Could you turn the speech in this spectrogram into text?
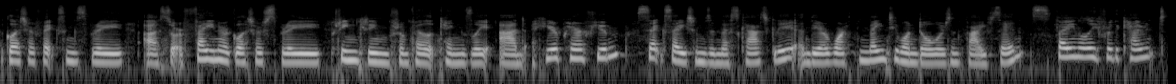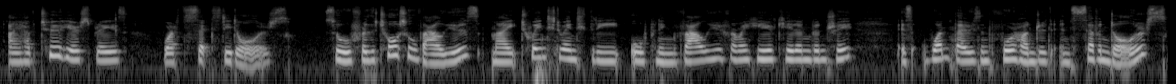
a glitter fixing spray, a sort of finer glitter spray, preen cream from Philip Kingsley and a hair perfume. Six items in this category and they are worth $91.05. Finally for the count I have two hairsprays worth $60. So for the total values, my 2023 opening value for my hair care inventory is $1,407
